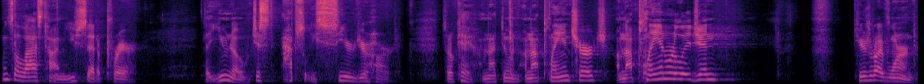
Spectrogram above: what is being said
when's the last time you said a prayer that you know just absolutely seared your heart. So, okay, I'm not doing, I'm not playing church. I'm not playing religion. Here's what I've learned.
